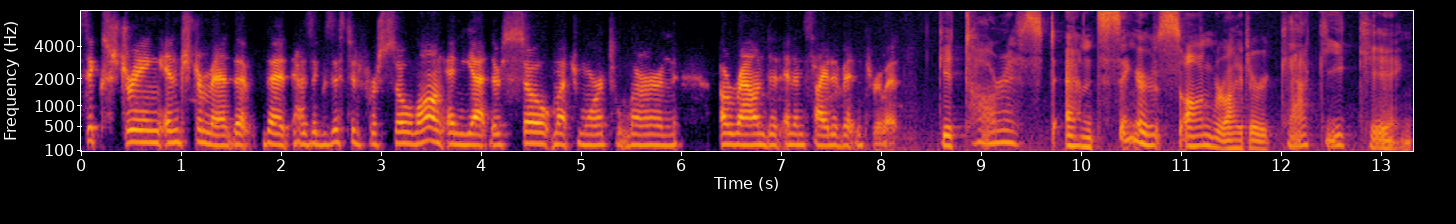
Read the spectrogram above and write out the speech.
six string instrument that that has existed for so long and yet there's so much more to learn around it and inside of it and through it. Guitarist and singer songwriter Kaki King.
